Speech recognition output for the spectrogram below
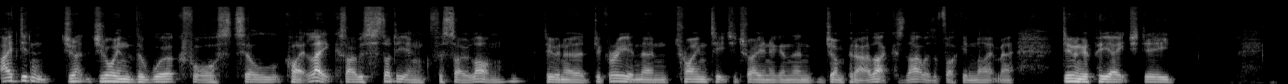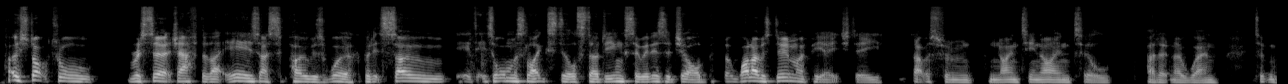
I didn't jo- join the workforce till quite late because I was studying for so long, doing a degree and then trying teacher training and then jumping out of that because that was a fucking nightmare. Doing a PhD, postdoctoral research after that is, I suppose, work, but it's so it, it's almost like still studying, so it is a job. But while I was doing my PhD, that was from '99 till I don't know when. It took me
